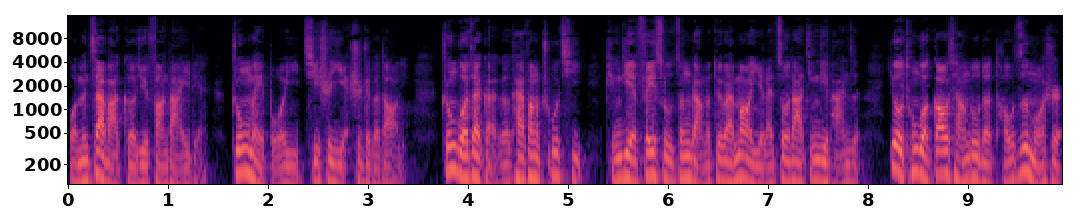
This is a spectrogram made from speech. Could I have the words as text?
我们再把格局放大一点，中美博弈其实也是这个道理。中国在改革开放初期，凭借飞速增长的对外贸易来做大经济盘子，又通过高强度的投资模式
